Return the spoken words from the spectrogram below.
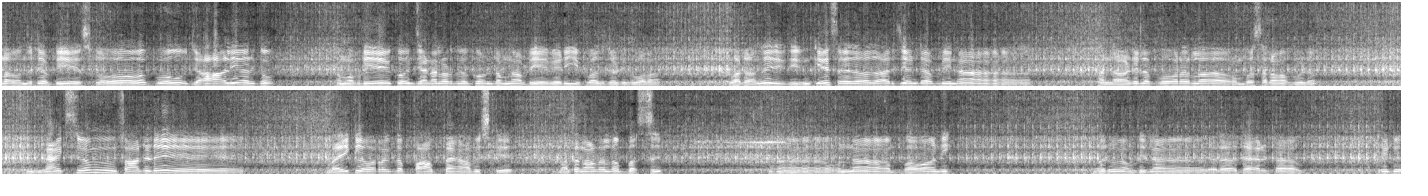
அதனால் வந்துட்டு அப்படியே ஸ்லோவாக போகும் ஜாலியாக இருக்கும். நம்ம அப்படியே கொஞ்சம் ஜன்னலோரத்தில் உட்காந்துட்டோம்னா அப்படியே வேடிக்கை பார்த்துட்டு அப்படி போகலாம். பட் வந்து இன்கேஸ் ஏதாவது அர்ஜென்ட்டு அப்படின்னா அந்த வண்டியில் போகிறதெல்லாம் ரொம்ப சிரமம் போயிடும். மேக்ஸிமம் சாட்டர்டே பைக்கில் வர்றதுக்கு தான் பார்ப்பேன் ஆஃபீஸ்க்கு மற்ற நாளெல்லாம் பஸ்ஸு ஒன்றா பவானி வருவேன் அப்படின்னா வேறு டேரெக்டாக வீடு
